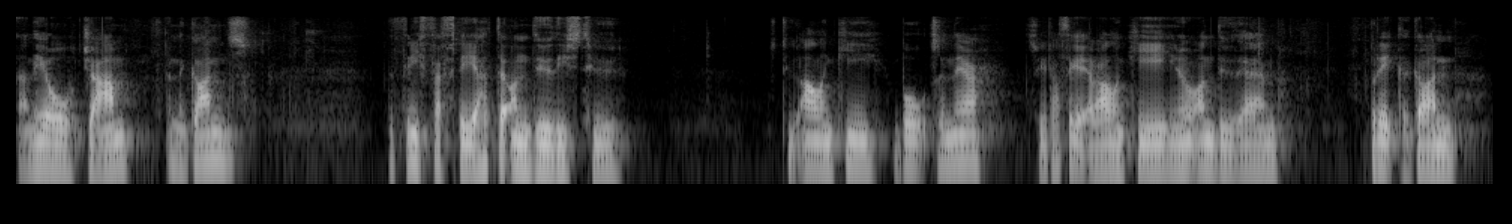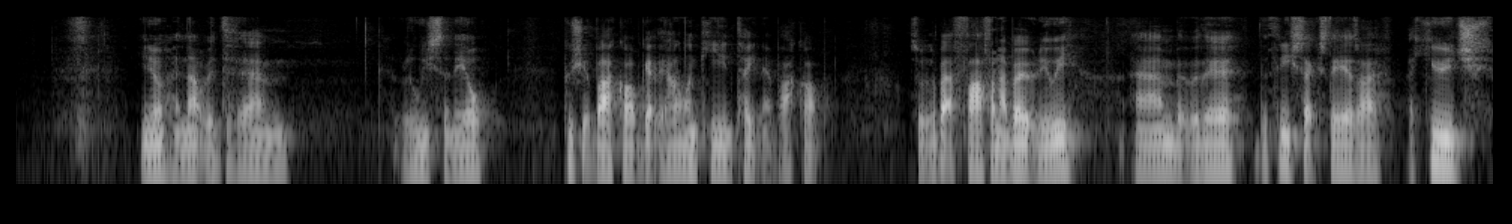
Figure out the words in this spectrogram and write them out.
a nail jam in the guns, the 350, you had to undo these two, two Allen key bolts in there. So you'd have to get your Allen key, you know, undo them, break the gun, you know, and that would um, release the nail, push it back up, get the Allen key and tighten it back up. So it was a bit of faffing about really, um, but with the, the 360 is a, a huge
